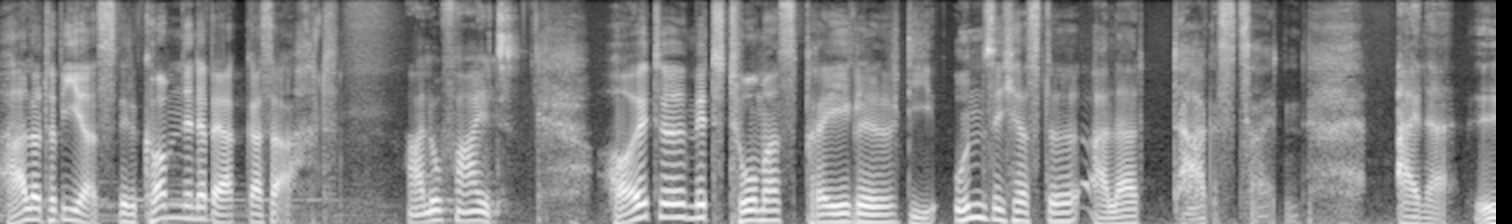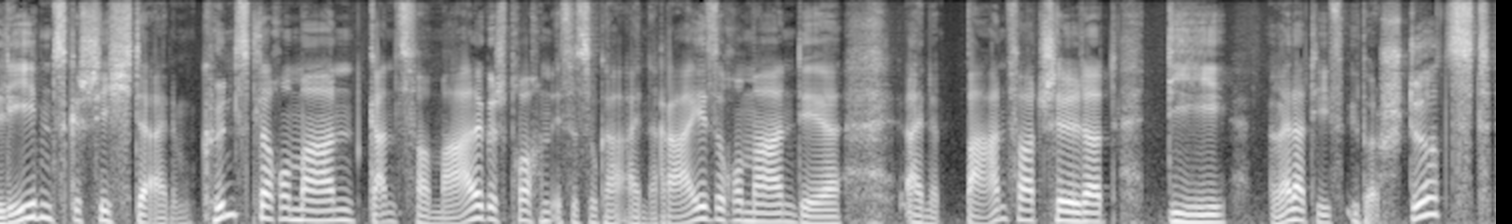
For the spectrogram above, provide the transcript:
Hallo Tobias, willkommen in der Berggasse 8. Hallo Veit. Heute mit Thomas Pregel, die unsicherste aller Tageszeiten einer Lebensgeschichte, einem Künstlerroman. Ganz formal gesprochen ist es sogar ein Reiseroman, der eine Bahnfahrt schildert, die relativ überstürzt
